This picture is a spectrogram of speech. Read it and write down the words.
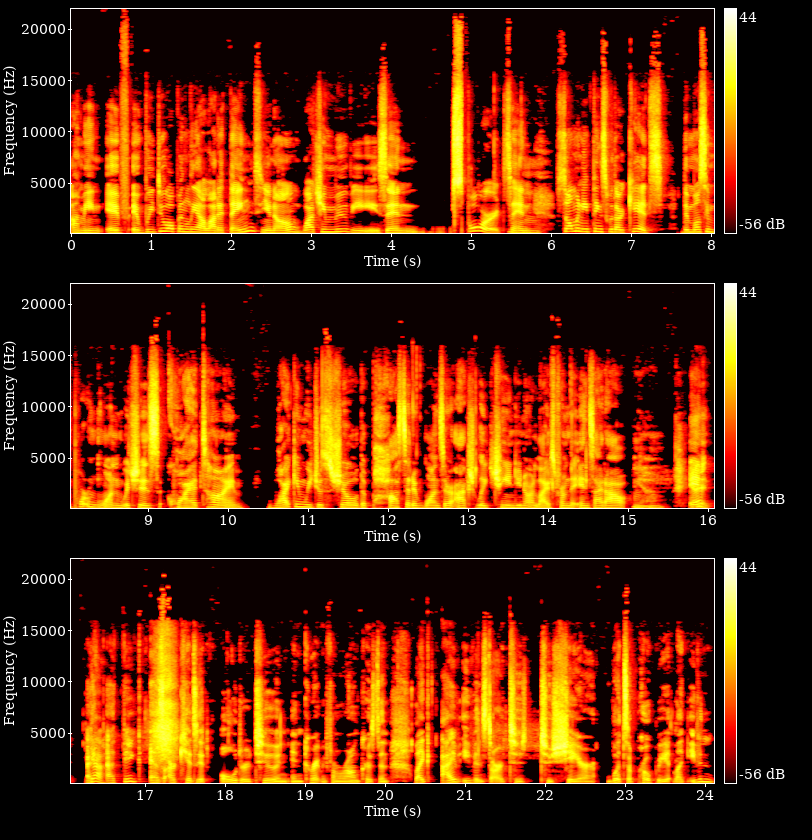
i mean if if we do openly a lot of things you know watching movies and sports mm-hmm. and so many things with our kids the most important one which is quiet time why can we just show the positive ones that are actually changing our lives from the inside out yeah mm-hmm. and, and yeah. I, I, think as our kids get older too, and, and correct me if I'm wrong, Kristen, like I've even started to to share what's appropriate, like even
